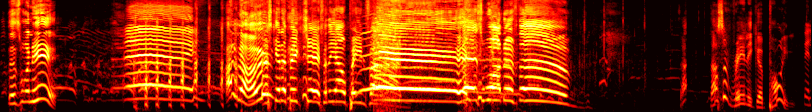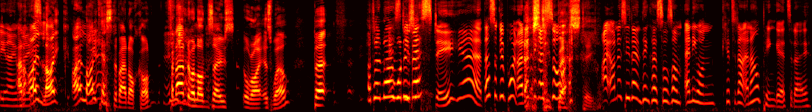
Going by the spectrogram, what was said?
There's one here. Hey! Hello. Let's get a big cheer for the Alpine fan. Hey! There's one of them. That, that's a really good point. Billy no And I like I like Yeah. Esteban Ocon. Fernando Alonso's all right as well, but I don't know what Bestie, is it. bestie. Yeah, that's a good point. I don't think I saw. bestie. I honestly don't think I saw some anyone kitted out in Alpine gear today.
